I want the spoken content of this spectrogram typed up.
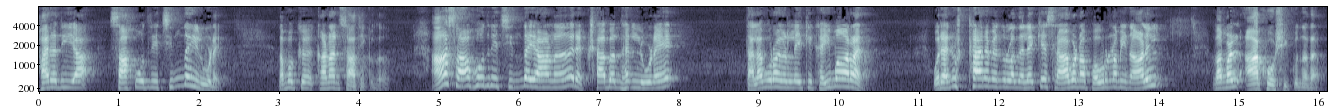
ഭാരതീയ സാഹോദര്യ ചിന്തയിലൂടെ നമുക്ക് കാണാൻ സാധിക്കുന്നത്. ആ സാഹോദര്യ ചിന്തയാണ് രക്ഷാബന്ധനിലൂടെ തലമുറകളിലേക്ക് കൈമാറാൻ ഒരനുഷ്ഠാനം എന്നുള്ള നിലയ്ക്ക് ശ്രാവണ പൗർണമി നാളിൽ നമ്മൾ ആഘോഷിക്കുന്നത്.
